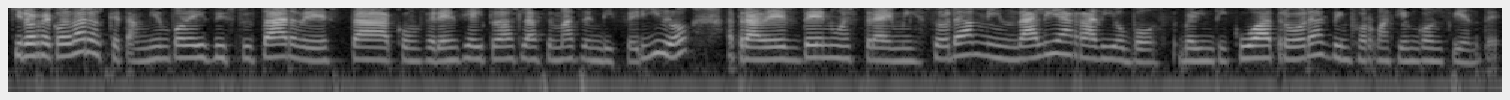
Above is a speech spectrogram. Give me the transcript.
Quiero recordaros que también podéis disfrutar de esta conferencia y todas las demás en diferido a través de nuestra emisora Mindalia Radio Voz, 24 horas de información consciente.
